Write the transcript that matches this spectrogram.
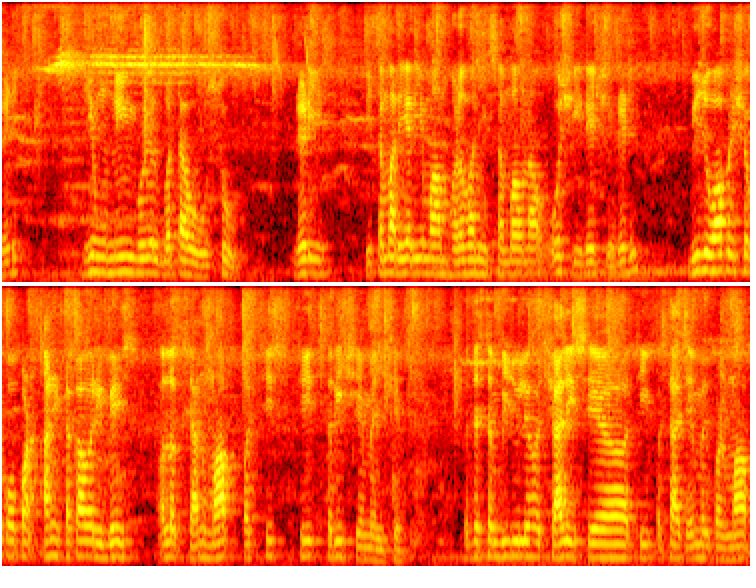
રેડી જે હું નીમ ઓઇલ બતાવું છું. રેડી એ તમારી એરિયામાં આમ હળવાની સંભાવના ઓછી રહેશે રેડી બીજું વાપરી શકો, પણ આની ટકાવારી બેઝ અલગ છે. આનું માપ પચીસથી ત્રીસ એમએલ છે. કદાચ તમે બીજું લેવો ચાલીસથી પચાસ એમએલ પણ માપ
